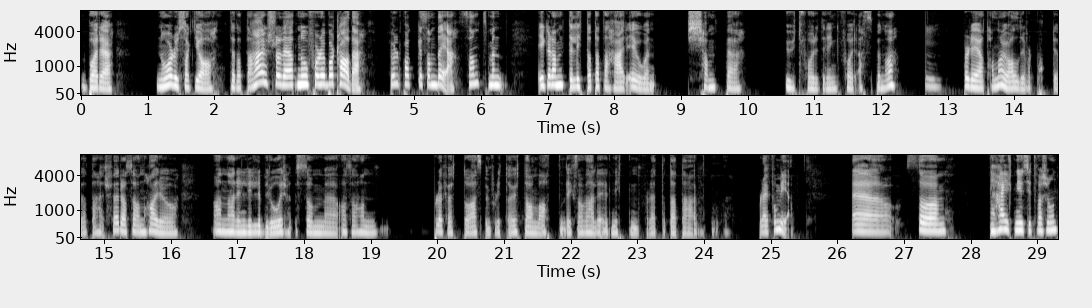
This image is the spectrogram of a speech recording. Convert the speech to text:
bare Nå har du sagt ja til dette her, så det at nå får du bare ta det. Full pakke som det er, sant? Men jeg glemte litt at dette her er jo en kjempeutfordring for Espen òg. Mm. Fordi at han har jo aldri vært borti dette her før. Altså, han har jo han har en lillebror som eh, Altså, han ble født, og Espen flytta ut da han var 18, liksom, eller 19, fordi dette her ble for mye. Eh, så en helt ny situasjon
